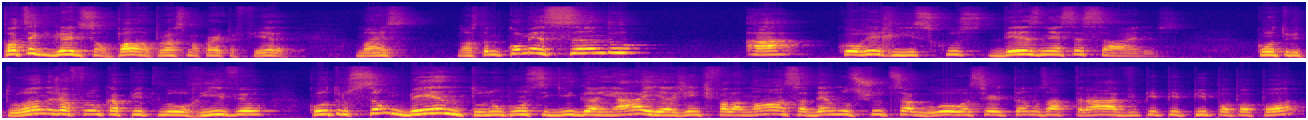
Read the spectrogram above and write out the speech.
Pode ser que ganhe de São Paulo na próxima quarta-feira, mas nós estamos começando a correr riscos desnecessários. Contra o Ituano já foi um capítulo horrível. Contra o São Bento não consegui ganhar e a gente fala, nossa, demos chutes a gol, acertamos a trave, pipipi, popopó.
